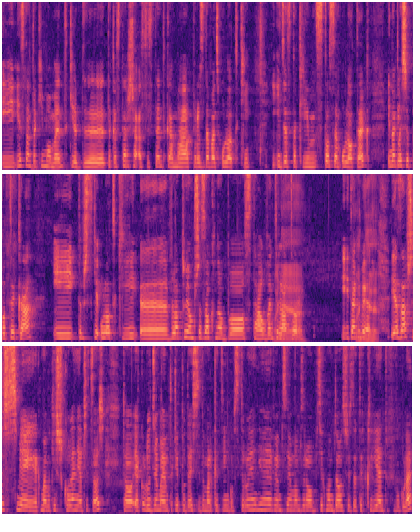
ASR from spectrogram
i jest tam taki moment, kiedy taka starsza asystentka ma porozdawać ulotki i idzie z takim stosem ulotek i nagle się potyka i te wszystkie ulotki y, wlatują przez okno, bo stał wentylator. I tak wiesz, ja zawsze się śmieję, jak mam jakieś szkolenia czy coś, to jak ludzie mają takie podejście do marketingu w stylu, ja nie wiem, co ja mam zrobić, jak mam dotrzeć do tych klientów i w ogóle,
